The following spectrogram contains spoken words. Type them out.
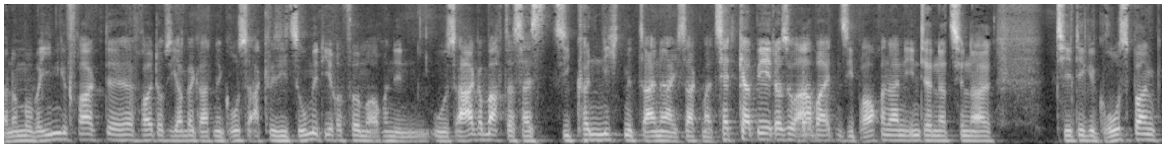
Ja, nochmal bei Ihnen gefragt, äh, Herr Freudhoff, Sie haben ja gerade eine große Akquisition mit Ihrer Firma auch in den USA gemacht. Das heißt, Sie können nicht mit einer, ich sag mal, ZKB oder so arbeiten. Sie brauchen eine international tätige Großbank.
